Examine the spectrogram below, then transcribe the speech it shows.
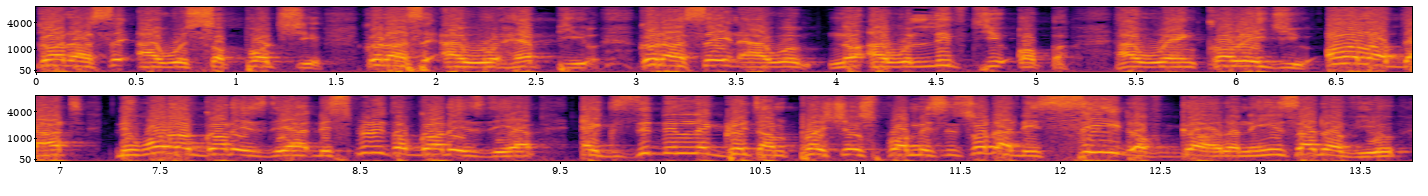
God has said, I will support you. God has said, I will help you. God has said, I will, no, I will lift you up. I will encourage you. All of that, the word of God is there. The spirit of God is there. Exceedingly great and precious promises so that the seed of God on the inside of you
